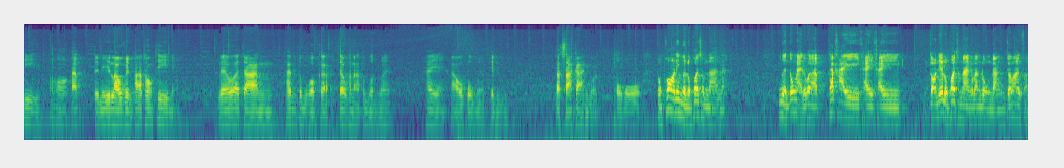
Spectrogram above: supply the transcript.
ที่ อ๋อครับ แต่นี้เราเป็นพระท้องที่เนี่ย แล้วอาจารย์ท่านก็บอกกับเจ้าคณะตำบลว่า ให้เอาผมเนี่ยเป็นรักษาการก่อน โอ้โห หลวงพ่อนี่เหมือนหลวงพ่อชำนาญนะ เหมือนตรงไหนรู้ป่ะครับ ถ้าใครใครใคร ตอนนี้หลวงพ่อชำนาญกำลังโด่งดัง จะเล่าให้ฟัง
